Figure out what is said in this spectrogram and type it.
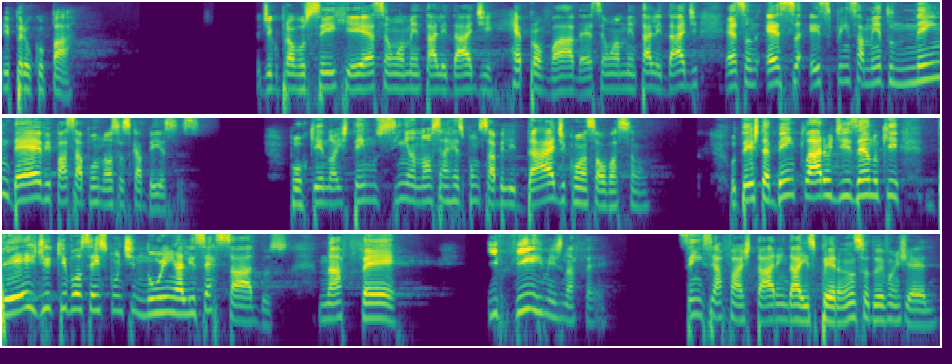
me preocupar? Eu digo para você que essa é uma mentalidade reprovada, essa é uma mentalidade, essa, essa, esse pensamento nem deve passar por nossas cabeças. Porque nós temos sim a nossa responsabilidade com a salvação. O texto é bem claro dizendo que desde que vocês continuem alicerçados na fé e firmes na fé, sem se afastarem da esperança do evangelho.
